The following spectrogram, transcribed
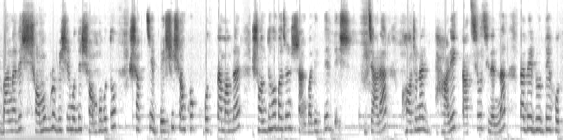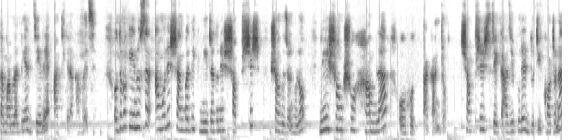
বাংলাদেশ সমগ্র বিশ্বের মধ্যে সম্ভবত সবচেয়ে বেশি সংখ্যক হত্যা মামলার সন্দেহভাজন সাংবাদিকদের দেশ। যারা ঘটনার ধারে কাছেও ছিলেন না, তাদের বিরুদ্ধে হত্যা মামলা দিয়ে জেলে আটকে রাখা হয়েছে। অধ্যাপক ইউনুসের আমলের সাংবাদিক নির্যাতনের সবশেষ সংযোজন হলো নৃশংস হামলা ও হত্যাকাণ্ড। সবশেষ যে গাজীপুরের দুটি ঘটনা,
